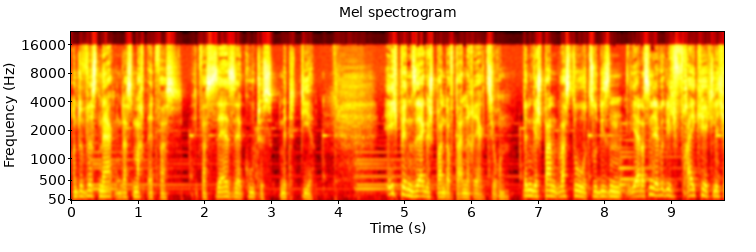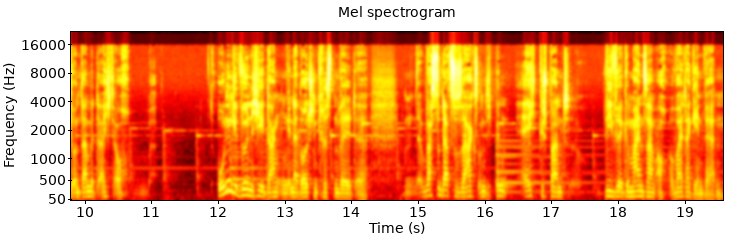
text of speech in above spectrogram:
Und du wirst merken, das macht etwas, etwas sehr, sehr Gutes mit dir. Ich bin sehr gespannt auf deine Reaktion. Bin gespannt, was du zu diesen, ja, das sind ja wirklich freikirchliche und damit echt auch ungewöhnliche Gedanken in der deutschen Christenwelt, äh, was du dazu sagst. Und ich bin echt gespannt, wie wir gemeinsam auch weitergehen werden.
